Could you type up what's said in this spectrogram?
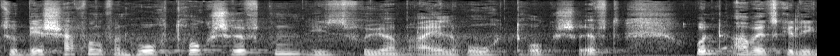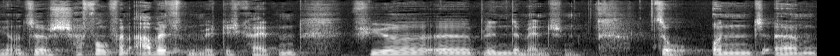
zur Beschaffung von Hochdruckschriften, hieß früher Breil Hochdruckschrift, und Arbeitsgelegenheiten und zur Schaffung von Arbeitsmöglichkeiten für äh, blinde Menschen. So, und ähm,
